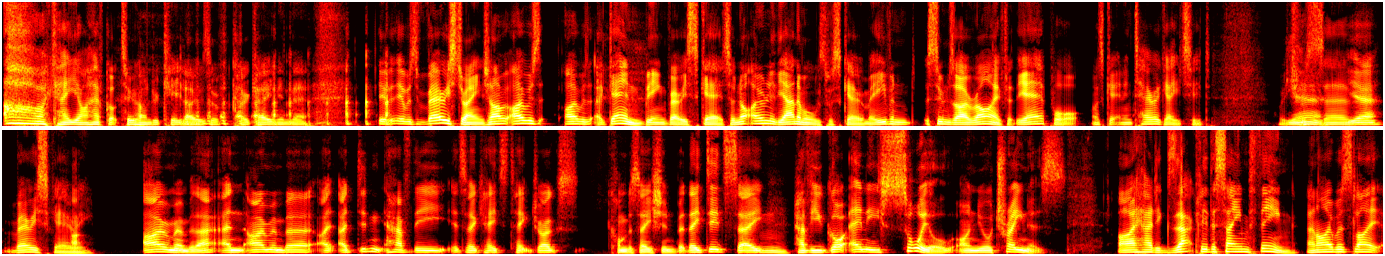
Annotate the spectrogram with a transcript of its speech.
Oh, okay. Yeah, I have got 200 kilos of cocaine in there. It, it was very strange. I, I was, I was again being very scared. So not only the animals were scaring me, even as soon as I arrived at the airport, I was getting interrogated, which yeah, was uh, yeah. very scary. I remember that, and I remember I, I didn't have the "it's okay to take drugs" conversation, but they did say, Mm. "Have you got any soil on your trainers?" I had exactly the same thing, and I was like,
